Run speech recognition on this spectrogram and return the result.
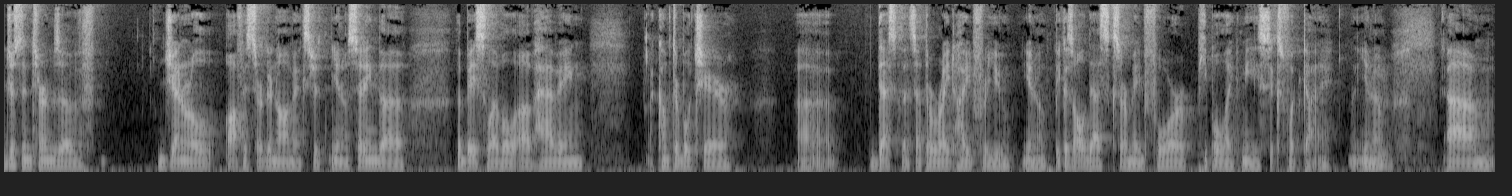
just in terms of general office ergonomics just you know setting the the base level of having a comfortable chair uh, desk that's at the right height for you you know because all desks are made for people like me six foot guy you know? Um,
